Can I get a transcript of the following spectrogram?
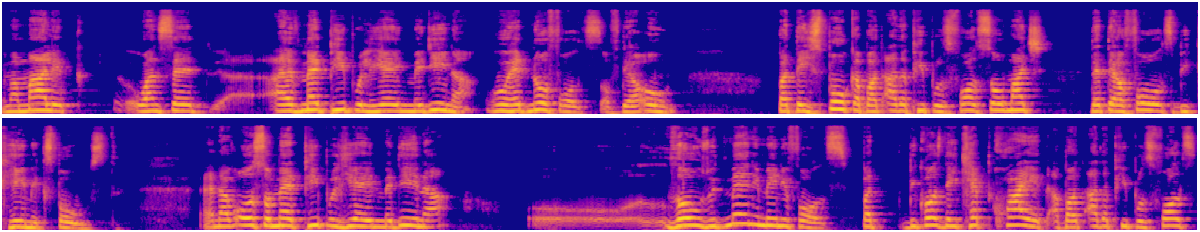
Imam Malik once said, I have met people here in Medina who had no faults of their own, but they spoke about other people's faults so much that their faults became exposed. And I've also met people here in Medina, those with many, many faults, but because they kept quiet about other people's faults,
